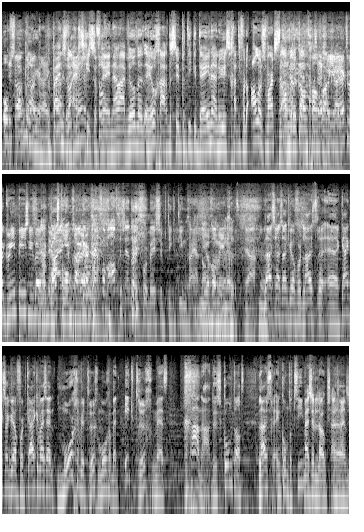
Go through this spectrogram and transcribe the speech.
op Is ook Frankrijk. belangrijk. Pepijn is wel echt schizofreen. hè. Hij wilde heel graag de sympathieke Denen. En nu is, gaat hij voor de allerzwartste andere kant van gewoon, je Frankrijk. werkte bij Greenpeace, nu ben je Ja. bij Gazprom ik, heb van me afgezet dat ik voor het meest sympathieke team ga. Ja, wil gewoon winnen. goed. Ja. Luisteraars, dankjewel voor het luisteren. Eh, kijkers, dankjewel voor het kijken. Wij zijn morgen weer terug. Morgen ben ik terug met Ghana. Dus komt dat luisteren en komt dat zien. Wij zullen er ook zijn. Eh.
